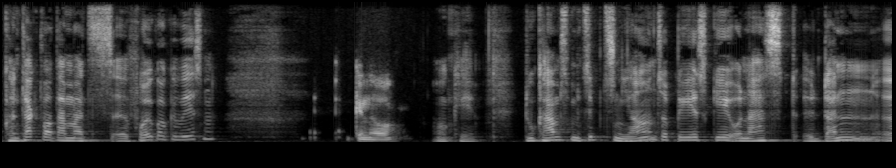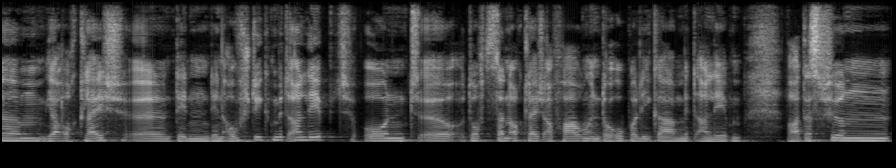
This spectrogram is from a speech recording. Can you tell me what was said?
Kontakt war damals äh, Volker gewesen? Genau. Okay. Du kamst mit 17 Jahren zur BSG und hast äh, dann ähm, ja auch gleich äh, den, den Aufstieg miterlebt und äh, durftest dann auch gleich Erfahrungen in der Oberliga miterleben. War das für ein,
